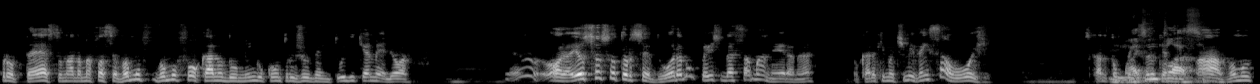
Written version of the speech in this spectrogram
protesto, nada mais. Falou assim: vamos, vamos focar no domingo contra o Juventude, que é melhor. Eu, olha, eu, se eu sou torcedor, eu não penso dessa maneira, né? Eu quero que meu time vença hoje. Os caras estão pensando um que é, ah, vamos,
